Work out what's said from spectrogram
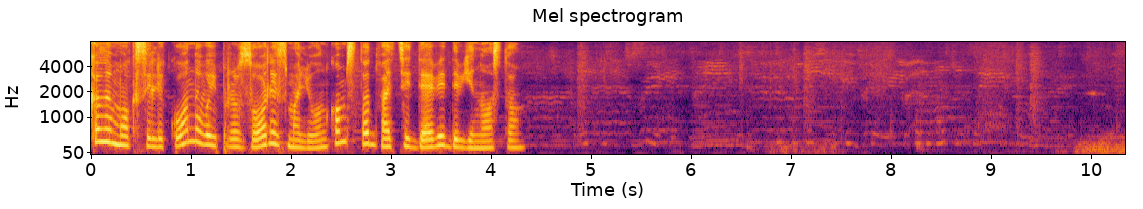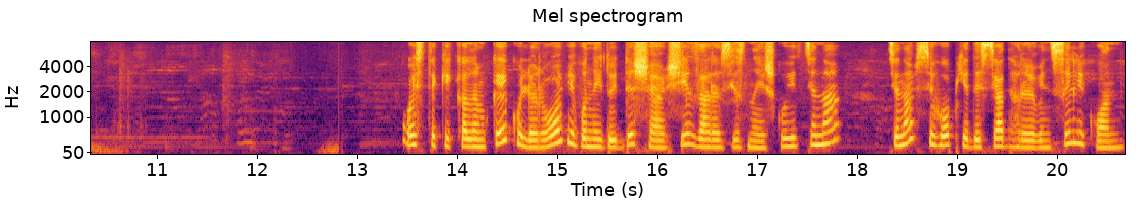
Килимок силіконовий прозорий з малюнком 129,90. Ось такі килимки кольорові, вони йдуть дешевші. Зараз зі знижкою ціна. Ціна всього 50 гривень. Силікон.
